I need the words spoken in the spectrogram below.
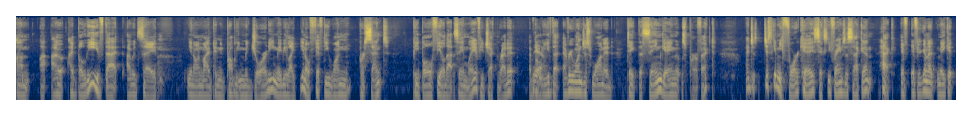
um, I, I, I believe that I would say, you know, in my opinion, probably majority, maybe like, you know, 51% people feel that same way. If you check Reddit, I Yeah. believe that everyone just wanted take the same game. It was perfect. I just, just give me 4k, 60 frames a second. Heck, if, if you're going to make it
